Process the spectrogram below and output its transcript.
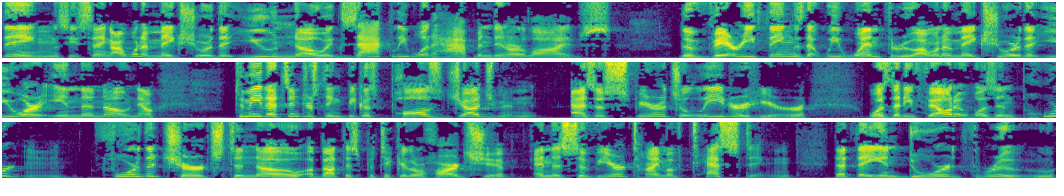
things. He's saying, I want to make sure that you know exactly what happened in our lives. The very things that we went through. I want to make sure that you are in the know. Now, to me, that's interesting because Paul's judgment as a spiritual leader here was that he felt it was important for the church to know about this particular hardship and the severe time of testing that they endured through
